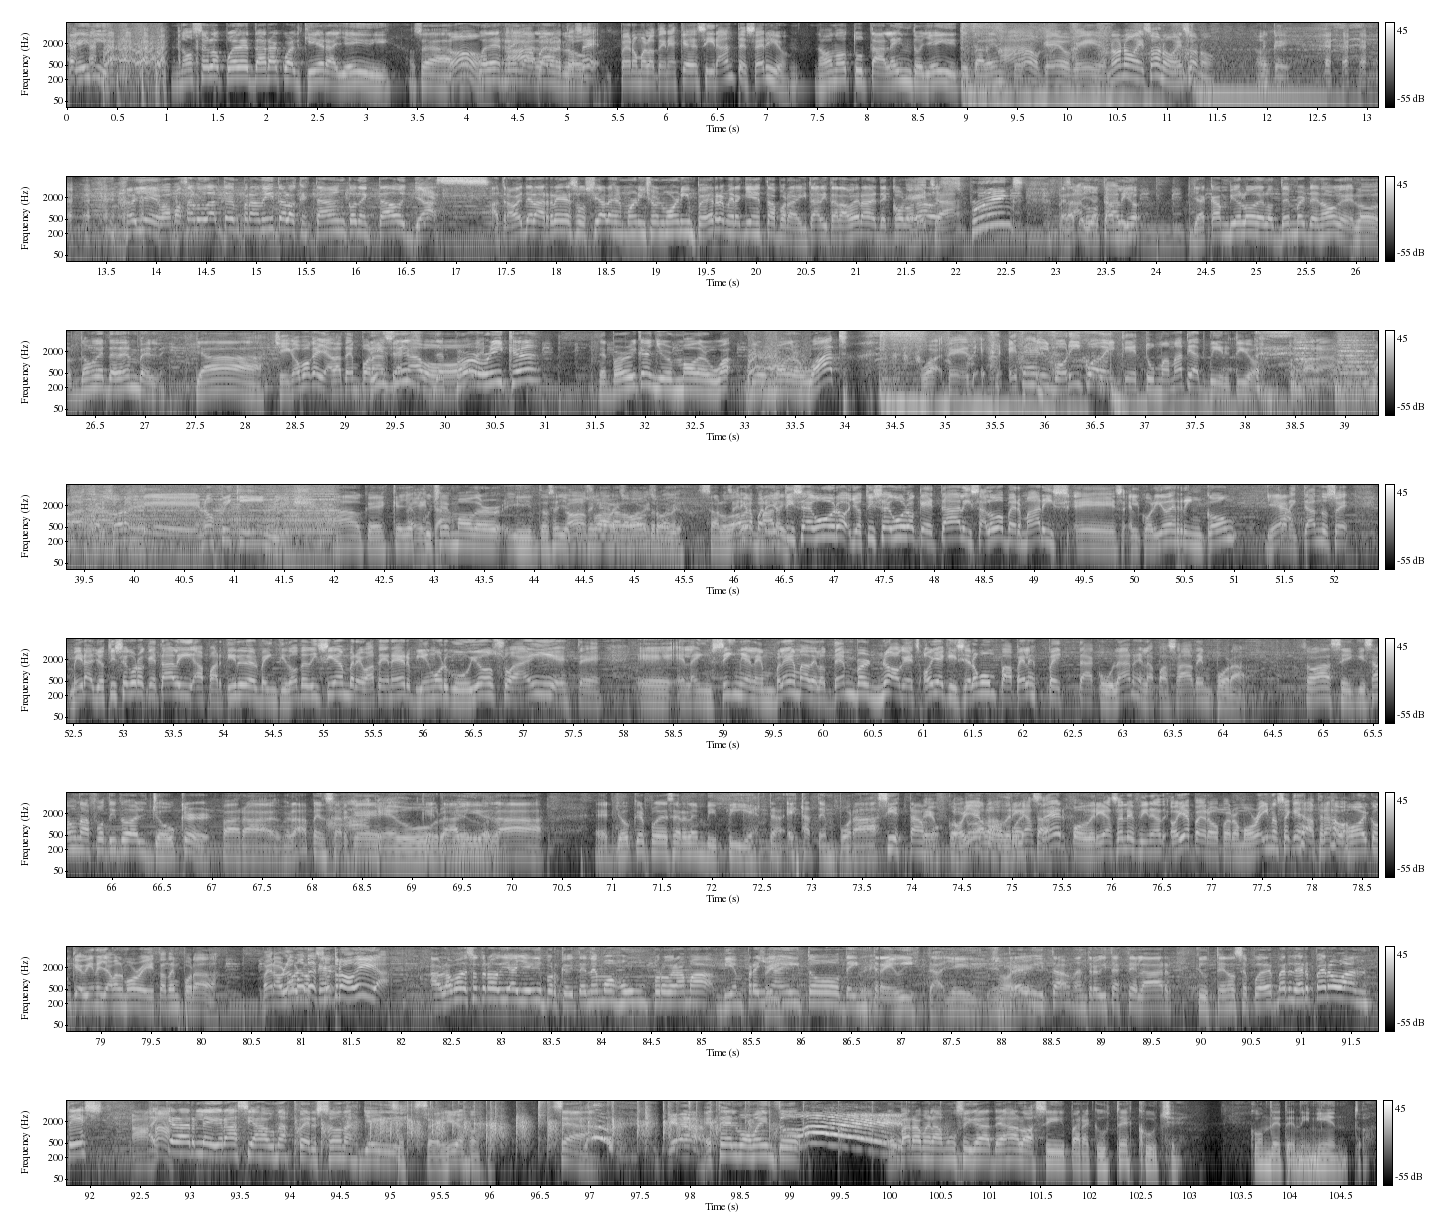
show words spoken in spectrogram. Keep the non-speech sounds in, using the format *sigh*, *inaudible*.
JD, *laughs* no se lo puedes dar a cualquiera, JD. O sea, no, puedes Ah, regalarlo. pero entonces, pero me lo tenías que decir antes, Sergio. No, no, tu talento, JD, tu talento. Ah, ok, ok. No, no, eso no, eso no. Ok. *laughs* Oye, vamos a saludar tempranito a los que están conectados ya. A través de las redes sociales, el Morning Show, el Morning PR. Mira quién está por ahí. Tali Talavera desde Colorado Echa. Springs. Espérate, Saludos, ya cambió, ya cambió lo de los Denver de Nuggets, los Nuggets de Denver. Ya. Chico, porque ya la temporada This se acabó. the Puerto Rican. The Puerto Rican, your mother what? Your mother what? Este es el boricua del que tu mamá te advirtió. *laughs* Para, para las personas que no speak English. Ah, ok. Es que yo Ahí escuché está. mother y entonces yo No, pensé suave, que era lo suave, otro. Saludos Serio, a pero yo Bermaris. estoy seguro, yo estoy seguro que tal y saludos Bermaris, eh, el corillo de Rincón Yeah. conectándose. Mira, yo estoy seguro que tal y a partir del 22 de diciembre va a tener bien orgulloso ahí este eh, la insignia, el emblema de los Denver Nuggets. Oye, que hicieron un papel espectacular en la pasada temporada. Eso es así, quizás una fotito del Joker para, ¿verdad? Pensar Ah, que, qué duro, que tal qué y, duro. ¿verdad? El Joker puede ser el MVP esta, esta temporada. Así estamos. Con Oye, podría ser, podría ser el final. Oye, pero, pero Murray no se queda atrás. Vamos a ver con qué viene Jamal Murray esta temporada. Pero hablamos de eso que- otro día. Hablamos de eso otro día, JD, porque hoy tenemos un programa bien preñadito de entrevista, JD. Eso entrevista, una entrevista estelar que usted no se puede perder, pero antes Ajá. hay que darle gracias a unas personas, JD. *laughs* Serio. O sea, este es el momento. Prepárame la música, déjalo así para que usted escuche con detenimiento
